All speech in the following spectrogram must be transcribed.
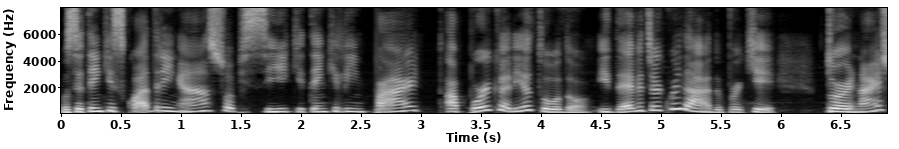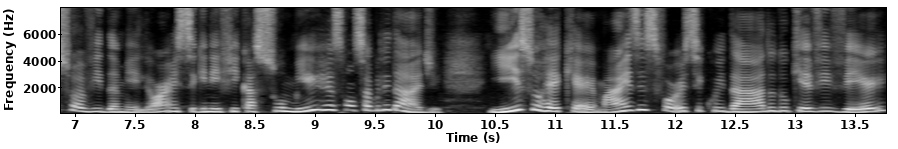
você tem que esquadrinhar a sua psique, tem que limpar a porcaria toda, ó. E deve ter cuidado, porque tornar sua vida melhor significa assumir responsabilidade. E isso requer mais esforço e cuidado do que viver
